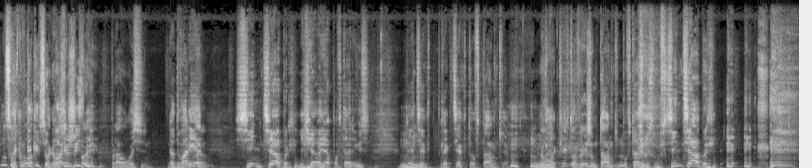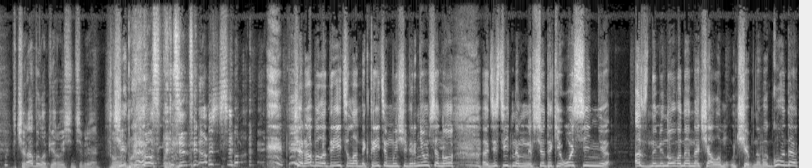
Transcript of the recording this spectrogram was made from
Ну, Так собственно, вот, как и все в поговорим нашей жизни. Про, осень. На дворе. Сентябрь. Я, я повторюсь. Для, тех, для тех, кто в танке. Ну. Для тех, кто в рыжем танке, повторюсь. Сентябрь. Вчера было 1 сентября. О, Вчера. Господи, все. Вчера было третье, ладно, к третьему мы еще вернемся, но э, действительно, все-таки осень ознаменована началом учебного года.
